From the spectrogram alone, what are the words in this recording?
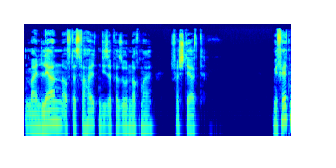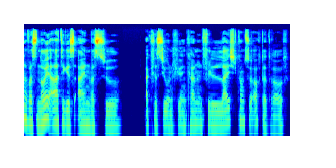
mein Lernen auf das Verhalten dieser Person nochmal verstärkt. Mir fällt noch was Neuartiges ein, was zu Aggression führen kann und vielleicht kommst du auch da drauf.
